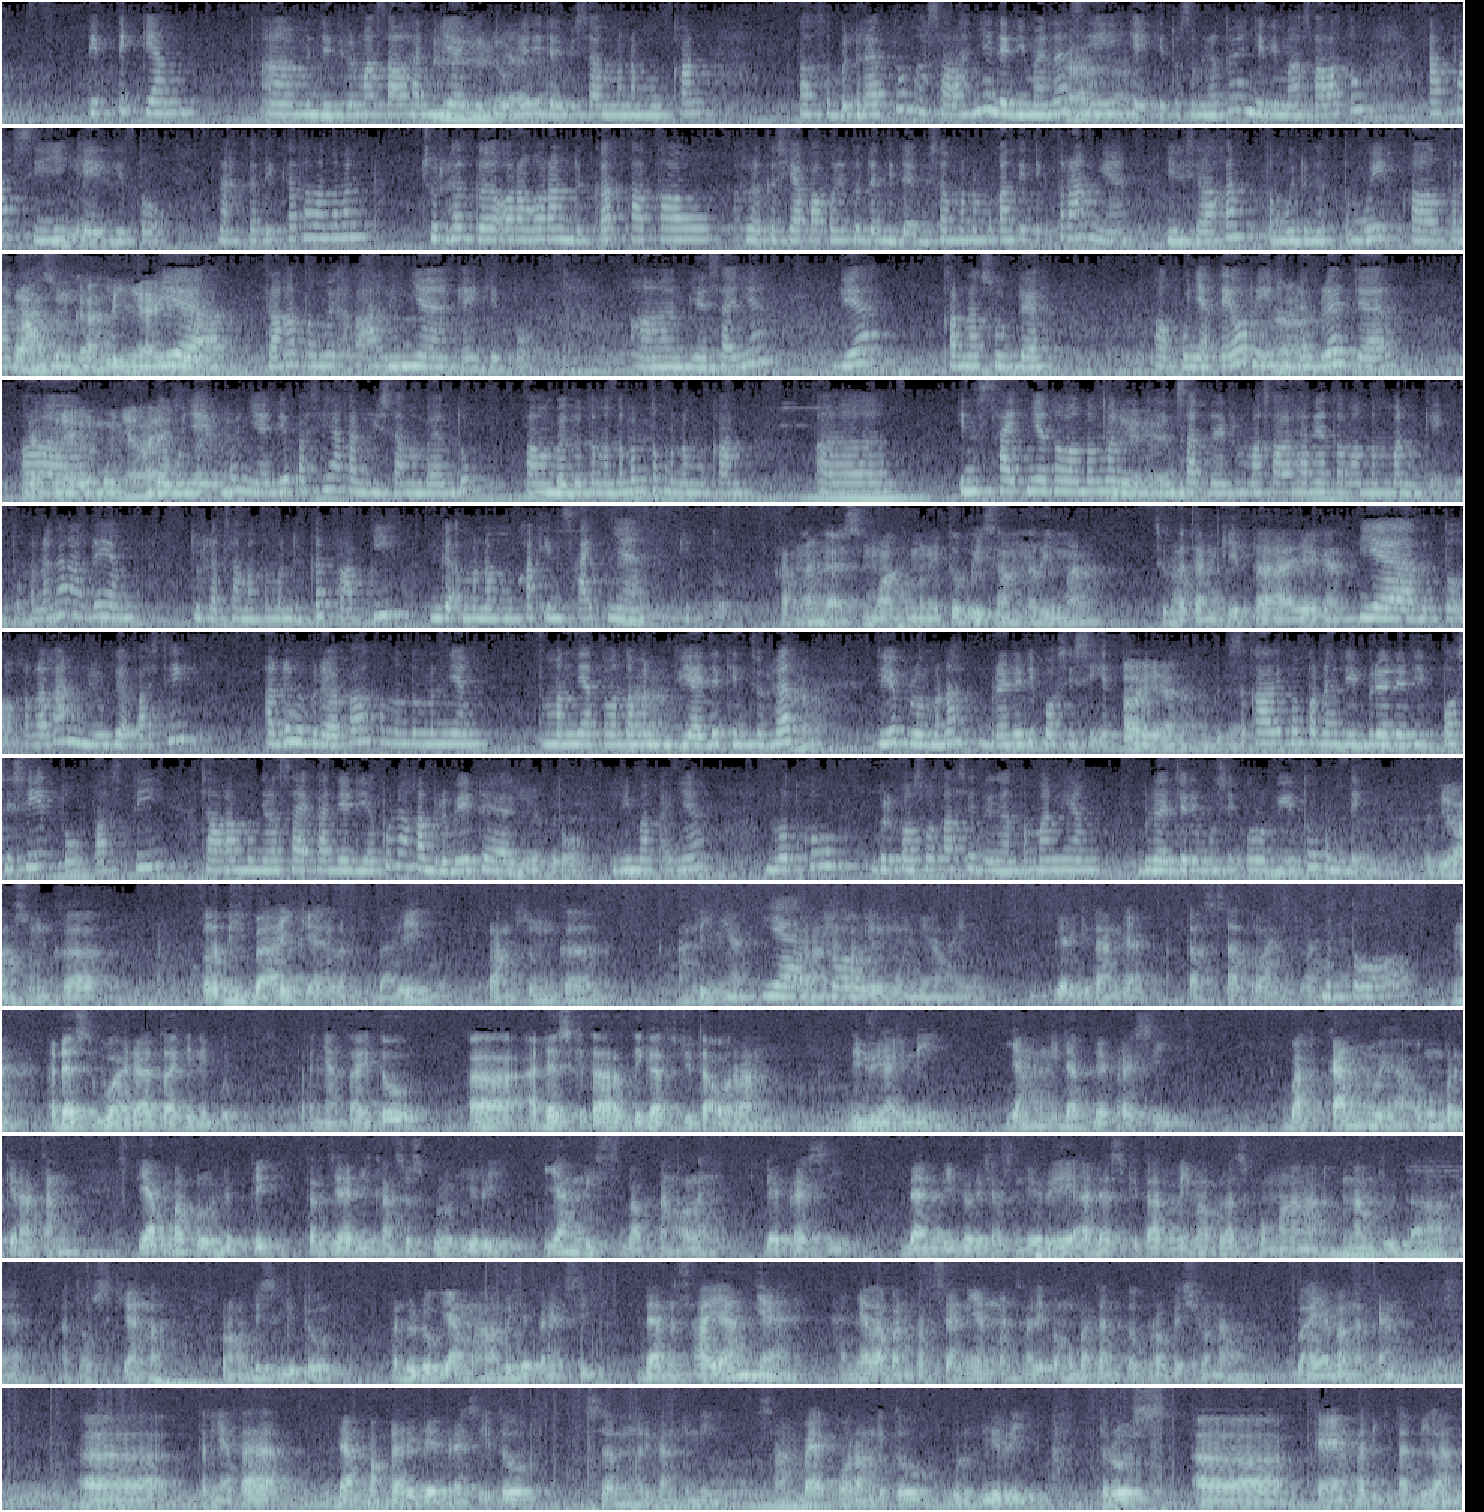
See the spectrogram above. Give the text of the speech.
titik yang uh, menjadi permasalahan dia Hmm, gitu iya. dia tidak bisa menemukan uh, sebenarnya tuh masalahnya ada di mana Ah, sih ah. kayak gitu sebenarnya tuh yang jadi masalah tuh apa sih Iya. kayak gitu nah ketika teman-teman curhat ke orang-orang dekat atau curhat ke siapa pun itu dan tidak bisa menemukan titik terangnya ya silakan temui dengan temui uh, tenaga Langsung ahli. ke ahlinya gitu. iya silakan temui ke ahlinya kayak gitu Uh, biasanya dia karena sudah uh, punya teori Nah. sudah belajar Udah punya uh, ilmunya lah udah ya punya ilmunya dia pasti akan bisa membantu uh, membantu teman-teman untuk menemukan uh, insight-nya teman-teman Iya, gitu iya. insight dari permasalahannya teman-teman kayak gitu kadang kan ada yang curhat sama teman dekat tapi nggak menemukan insight-nya Hmm. gitu Karena nggak semua temen itu bisa menerima curhatan kita ya kan? iya betul karena kan juga pasti ada beberapa teman-teman yang temannya teman-teman Hmm. diajakin curhat Hah? Dia belum pernah berada di posisi itu Oh iya, benar. sekalipun pernah di berada di posisi itu pasti cara menyelesaikannya dia pun akan berbeda Iya, gitu benar. jadi makanya menurutku berkonsultasi dengan teman yang belajar ilmu psikologi itu penting Jadi langsung ke lebih baik ya, lebih baik langsung ke ahlinya, Iya, orang yang betul. tahu ilmunya lah ya. Biar kita nggak tersesat lah istilahnya. betul Nah, ada sebuah data gini, Put. Ternyata itu eh, ada sekitar 300 juta orang di dunia ini yang mengidap depresi. Bahkan WHO memperkirakan setiap 40 detik terjadi kasus bunuh diri yang disebabkan oleh depresi. Dan di Indonesia sendiri ada sekitar 15,6 juta ya atau sekian lah kurang lebih segitu penduduk yang mengalami depresi. Dan sayangnya hanya 8% yang mencari pengobatan ke profesional. Bahaya banget kan? Eh, ternyata dampak dari depresi itu semengerikan ini sampai orang itu bunuh diri terus eh, kayak yang tadi kita bilang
